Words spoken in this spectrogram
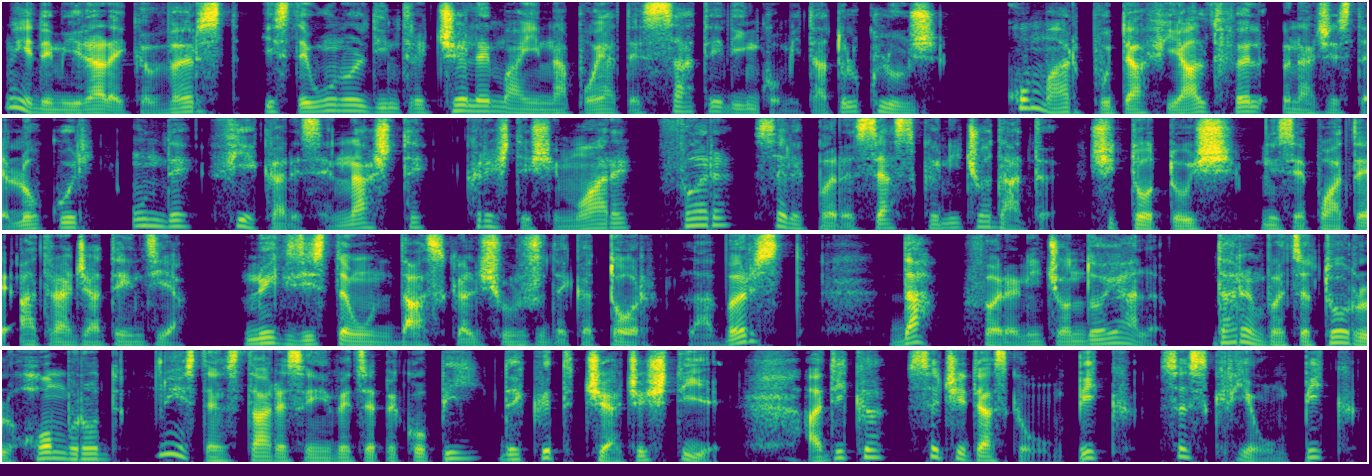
nu e de mirare că Verst este unul dintre cele mai înapoiate sate din comitatul Cluj. Cum ar putea fi altfel în aceste locuri unde fiecare se naște, crește și moare, fără să le părăsească niciodată? Și totuși ni se poate atrage atenția. Nu există un dascăl și un judecător la vârst? Da, fără nicio îndoială. Dar învățătorul Homrod nu este în stare să învețe pe copii decât ceea ce știe, adică să citească un pic, să scrie un pic,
